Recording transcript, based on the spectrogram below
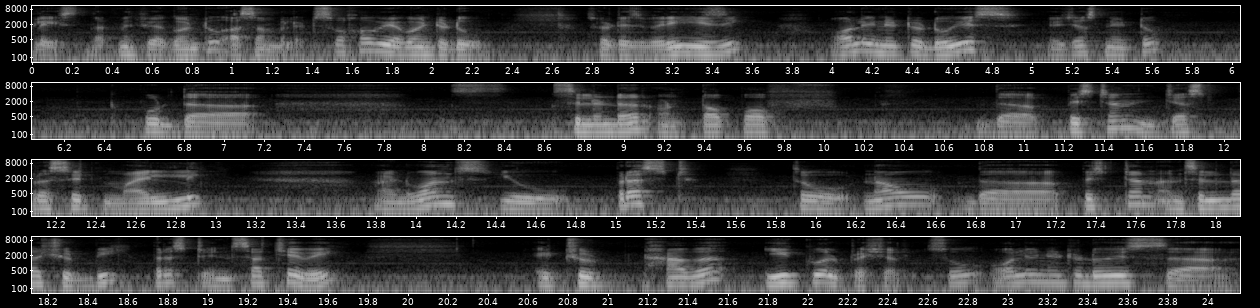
place. That means we are going to assemble it. So how we are going to do? So it is very easy. All you need to do is you just need to put the cylinder on top of the piston. Just press it mildly. And once you pressed so now the piston and cylinder should be pressed in such a way it should have a equal pressure. So all you need to do is uh,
